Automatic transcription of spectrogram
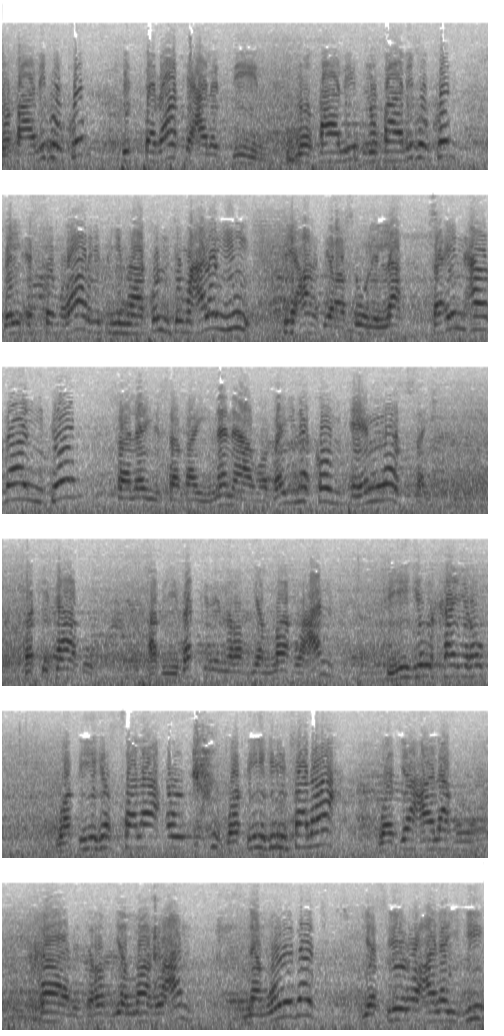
نطالبكم بالثبات على الدين. نطالب نطالبكم بالاستمرار فيما كنتم عليه في عهد رسول الله. فإن أبيتم فليس بيننا وبينكم إلا السيف. فكتاب أبي بكر رضي الله عنه فيه الخير وفيه الصلاح وفيه الفلاح وجعله خالد رضي الله عنه نموذج يسير عليه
